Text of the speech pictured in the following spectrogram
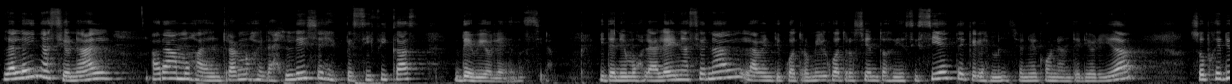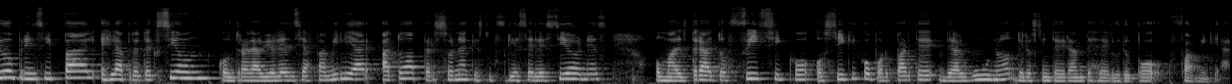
La ley nacional, ahora vamos a adentrarnos en las leyes específicas de violencia. Y tenemos la ley nacional, la 24.417, que les mencioné con anterioridad, su objetivo principal es la protección contra la violencia familiar a toda persona que sufriese lesiones o maltrato físico o psíquico por parte de alguno de los integrantes del grupo familiar.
